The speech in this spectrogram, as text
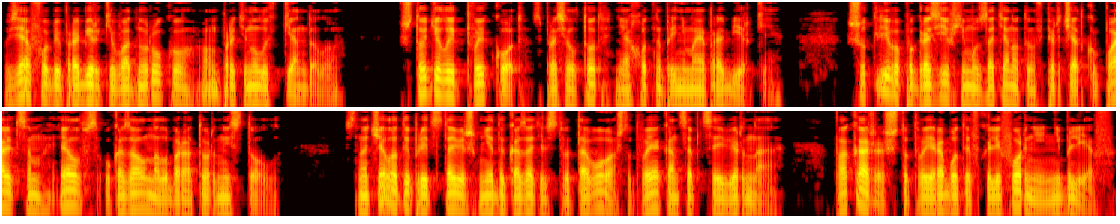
Взяв обе пробирки в одну руку, он протянул их Кендаллу. «Что делает твой код?» – спросил тот, неохотно принимая пробирки. Шутливо погрозив ему затянутым в перчатку пальцем, Элвс указал на лабораторный стол. «Сначала ты представишь мне доказательства того, что твоя концепция верна. Покажешь, что твои работы в Калифорнии не блеф».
